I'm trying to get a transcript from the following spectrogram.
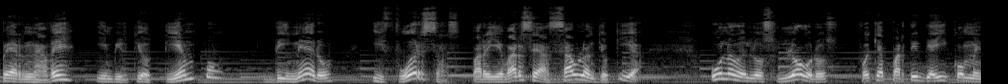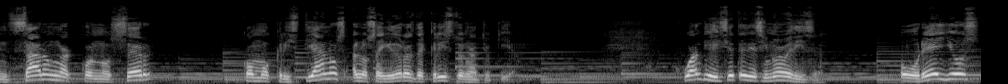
Bernabé invirtió tiempo, dinero y fuerzas para llevarse a Saulo a Antioquía. Uno de los logros fue que a partir de ahí comenzaron a conocer como cristianos a los seguidores de Cristo en Antioquía. Juan 17, 19 dice, Por ellos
